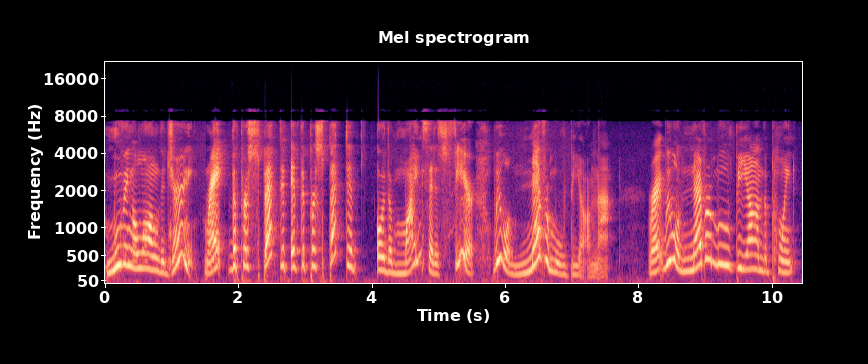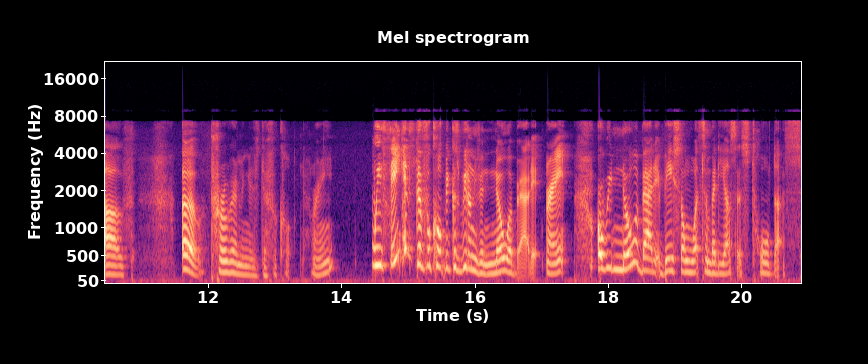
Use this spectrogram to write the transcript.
moving along the journey, right? The perspective, if the perspective or the mindset is fear, we will never move beyond that, right? We will never move beyond the point of, oh, programming is difficult, right? We think it's difficult because we don't even know about it, right? Or we know about it based on what somebody else has told us.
